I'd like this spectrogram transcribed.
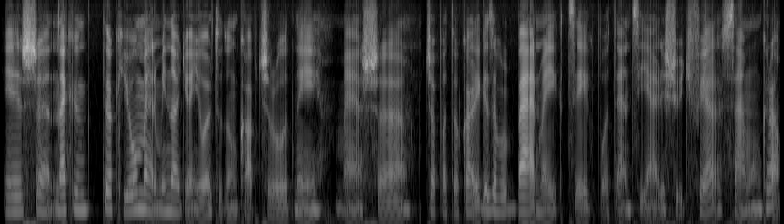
És e, nekünk tök jó, mert mi nagyon jól tudunk kapcsolódni más e, csapatokkal, igazából bármelyik cég potenciális ügyfél számunkra.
